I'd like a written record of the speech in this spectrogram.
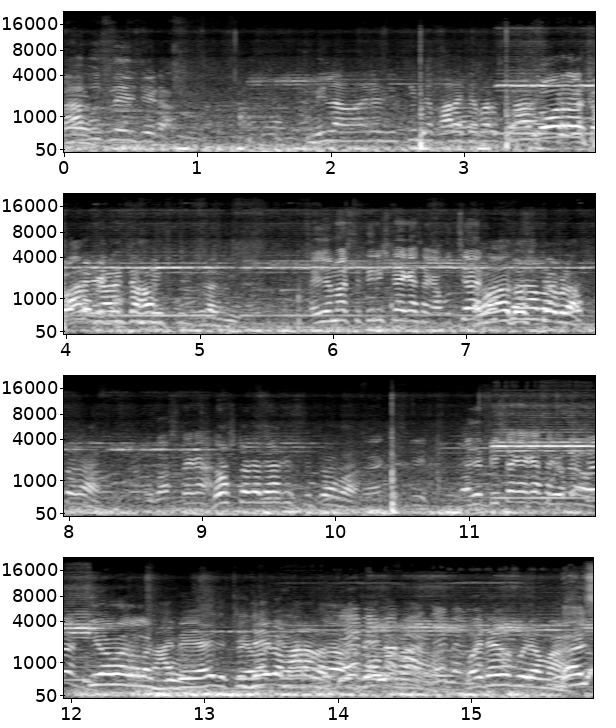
না বুঝলে যেটা এই যে মাছটা তিরিশ টাকা গেছে গা, বুঝছেন দশ টাকা দশ টাকা? এই যে বিশ টাকা গেছে গাইস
